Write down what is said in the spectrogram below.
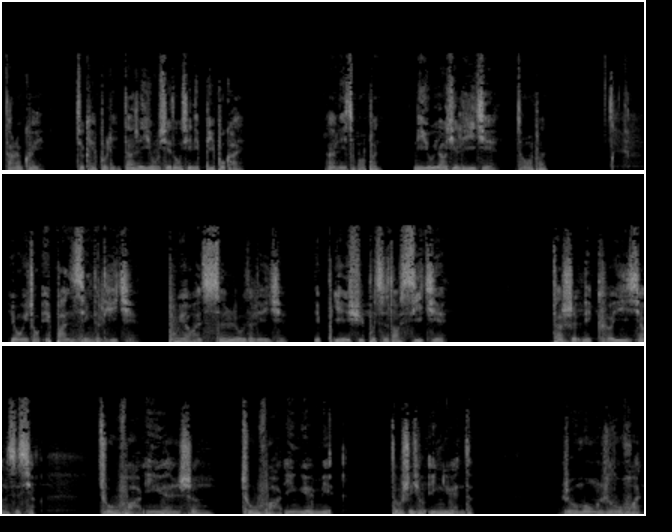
当然可以，就可以不理。但是有些东西你避不开，那你怎么办？你又要去理解，怎么办？用一种一般性的理解，不要很深入的理解。你也许不知道细节。但是你可以这样子想：诸法因缘生，诸法因缘灭，都是有因缘的，如梦如幻，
